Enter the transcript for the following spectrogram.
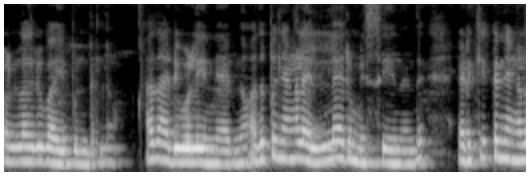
ഉള്ള ഒരു വൈബ് ഉണ്ടല്ലോ. അത് അടിപൊളി തന്നെയായിരുന്നു. അതിപ്പോൾ ഞങ്ങൾ എല്ലാവരും മിസ് ചെയ്യുന്നുണ്ട്. ഇടയ്ക്കൊക്കെ ഞങ്ങൾ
